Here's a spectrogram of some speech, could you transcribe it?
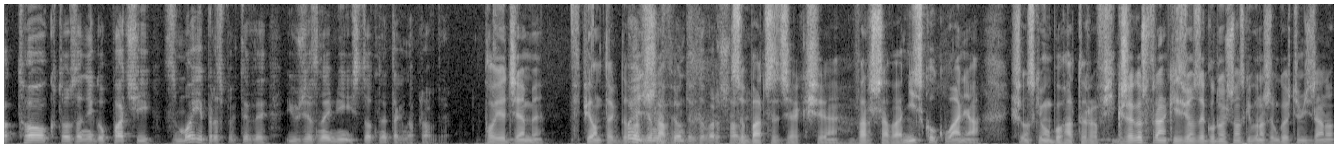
a to, kto za niego płaci, z mojej perspektywy już jest najmniej istotne tak naprawdę. Pojedziemy w piątek do Pojedziemy w Warszawy. piątek do Warszawy. Zobaczyć, jak się Warszawa nisko kłania śląskiemu bohaterowi. Grzegorz Franki, Związek Górnośląski był naszym gościem dziś rano.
